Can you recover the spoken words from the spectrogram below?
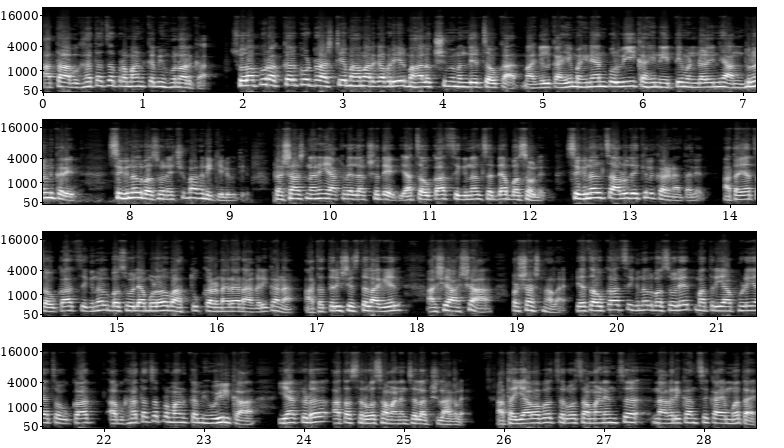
आता अपघाताचं प्रमाण कमी होणार का? सोलापूर अक्कलकोट राष्ट्रीय महामार्गावरील महालक्ष्मी मंदिर चौकात मागील काही महिन्यांपूर्वी काही नेते मंडळींनी आंदोलन करीत सिग्नल बसवण्याची मागणी केली होती. प्रशासनाने याकडे लक्ष देत या चौकात सिग्नल सध्या बसवलेत. सिग्नल चालू देखील करण्यात आलेत. आता या चौकात सिग्नल बसवल्यामुळे वाहतूक करणाऱ्या नागरिकांना आता तरी शिस्त लागेल अशी आशा प्रशासनाला आहे. या चौकात सिग्नल बसवलेत मात्र यापुढे या चौकात अपघाताचं प्रमाण कमी होईल का? याकडे आता सर्वसामान्यांचं लक्ष लागलंय. आता याबाबत सर्वसामान्यांचं नागरिकांचं काय मत आहे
